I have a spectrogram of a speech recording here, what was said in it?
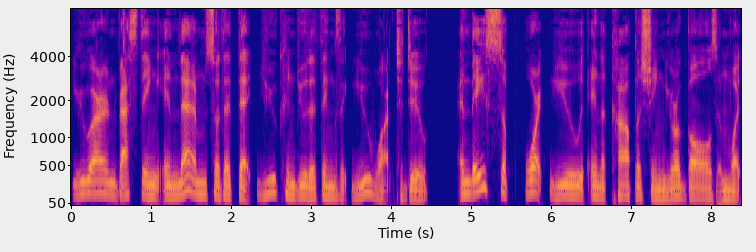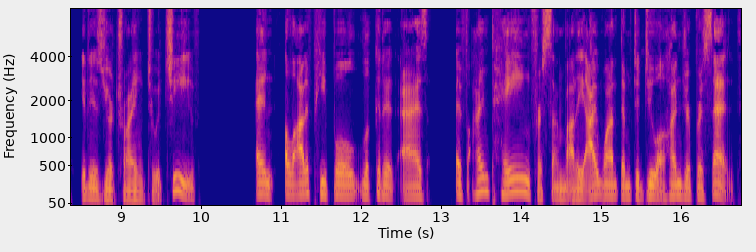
You are investing in them so that, that you can do the things that you want to do. And they support you in accomplishing your goals and what it is you're trying to achieve. And a lot of people look at it as if I'm paying for somebody, I want them to do a hundred percent,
